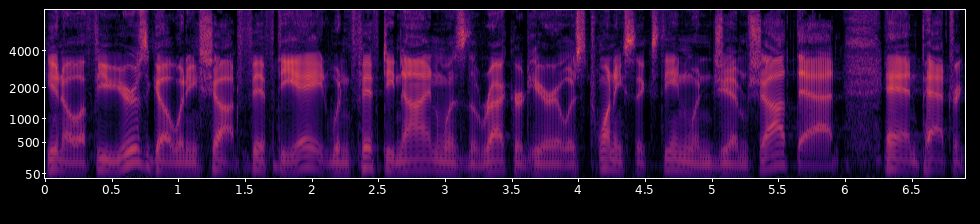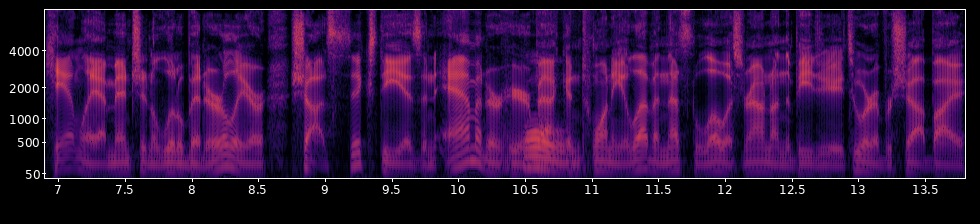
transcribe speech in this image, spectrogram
You know, a few years ago when he shot 58, when 59 was the record here, it was 2016 when Jim shot that. And Patrick Cantlay, I mentioned a little bit earlier, shot 60 as an amateur here oh. back in 2011. That's the lowest round on the PGA Tour ever shot by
